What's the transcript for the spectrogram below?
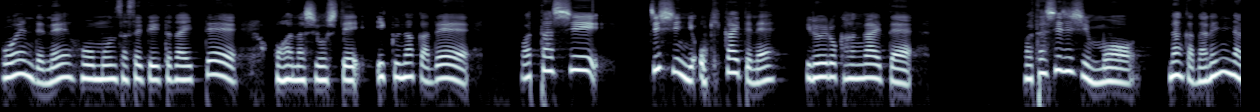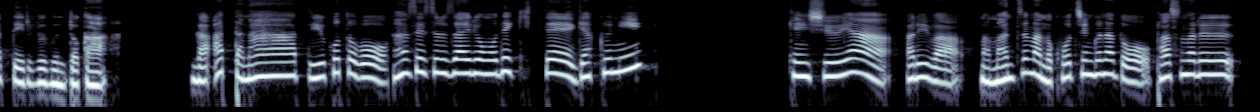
ご縁でね、訪問させていただいてお話をしていく中で、私自身に置き換えてね、いろいろ考えて、私自身もなんか慣れになっている部分とかがあったなーっていうことを反省する材料もできて、逆に研修や、あるいは、まあ、マンツーマンのコーチングなど、パーソナル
